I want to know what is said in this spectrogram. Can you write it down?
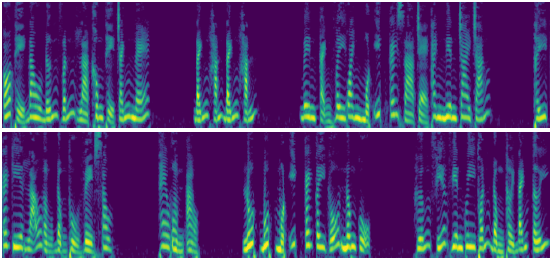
có thể đau đớn vẫn là không thể tránh né, đánh hắn đánh hắn, bên cạnh vây quanh một ít cái già trẻ thanh niên trai tráng, thấy cái kia lão ẩu đồng thủ về sau, theo ồn ào, lút bút một ít cái cây gỗ nông cụ, hướng phía viên quy thuấn đồng thời đánh tới.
